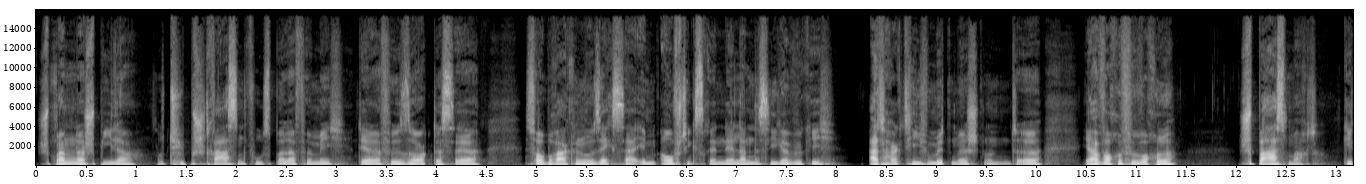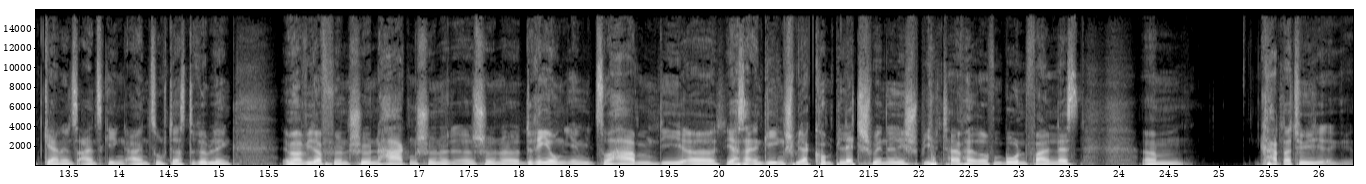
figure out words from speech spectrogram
Spannender Spieler, so Typ Straßenfußballer für mich, der dafür sorgt, dass der SV Brakel 06 da im Aufstiegsrennen der Landesliga wirklich attraktiv mitmischt und äh, ja, Woche für Woche Spaß macht. Geht gerne ins Eins gegen Eins, sucht das Dribbling, immer wieder für einen schönen Haken, schöne, äh, schöne Drehung irgendwie zu haben, die äh, ja seinen Gegenspieler komplett schwindelig spielt, teilweise auf den Boden fallen lässt. Ähm, hat natürlich,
